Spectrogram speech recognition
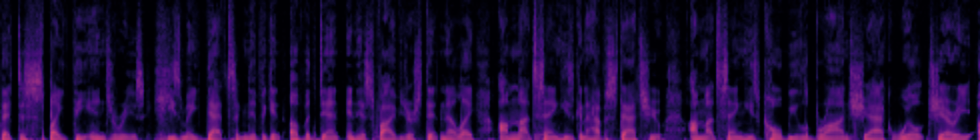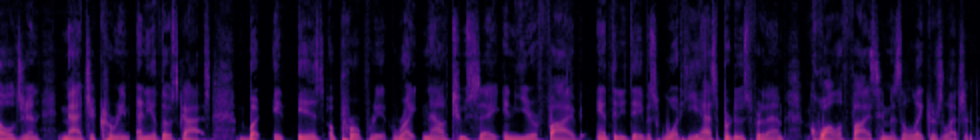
that despite the injuries, he's made that significant of a dent in his five year stint in LA. I'm not saying he's going to have a statue. I'm not saying he's Kobe, LeBron, Shaq, Wilt, Jerry, Elgin, Magic, Kareem, any of those guys. But it is appropriate right now to say in year five, Anthony Davis, what he has produced for them qualifies him as a Lakers legend.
